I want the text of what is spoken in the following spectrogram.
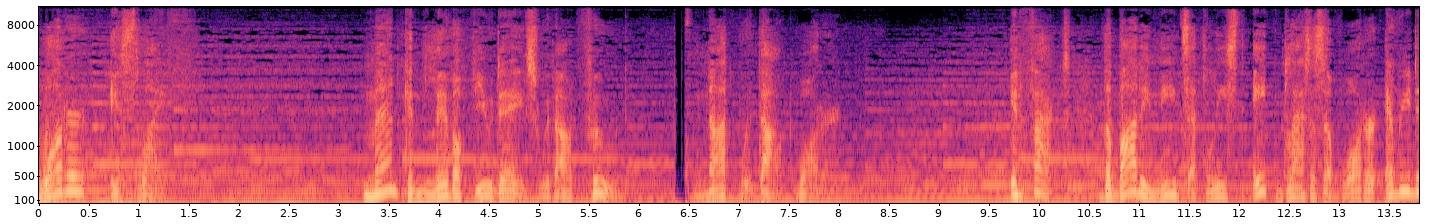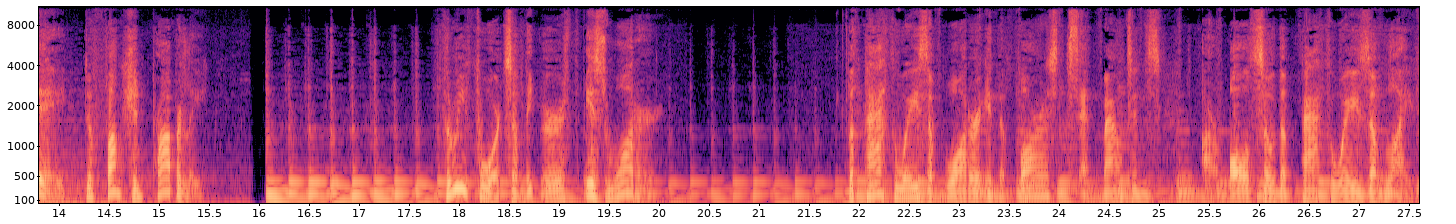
Water is life. Man can live a few days without food, not without water. In fact, the body needs at least 8 glasses of water every day to function properly. Three-fourths of the earth is water. The pathways of water in the forests and mountains are also the pathways of life.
